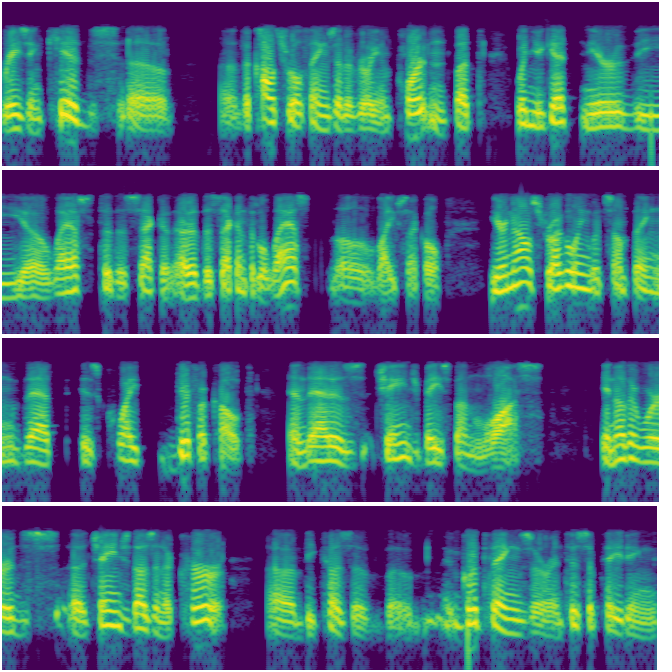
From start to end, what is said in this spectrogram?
raising kids, uh, uh the cultural things that are very important. But when you get near the uh, last to the second, uh, the second to the last life cycle, you're now struggling with something that quite difficult, and that is change based on loss. In other words, uh, change doesn't occur uh, because of uh, good things or anticipating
